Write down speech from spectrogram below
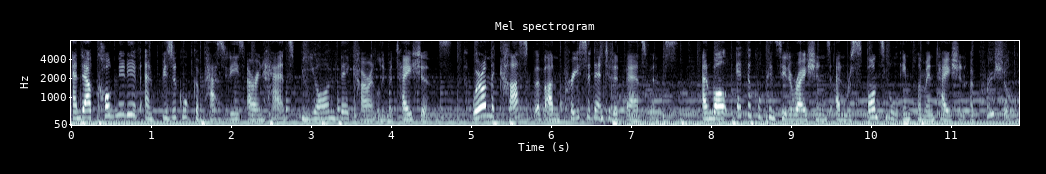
and our cognitive and physical capacities are enhanced beyond their current limitations. We're on the cusp of unprecedented advancements, and while ethical considerations and responsible implementation are crucial,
